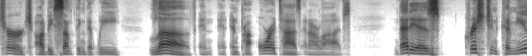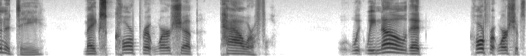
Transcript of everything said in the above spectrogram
church ought to be something that we love and, and, and prioritize in our lives. That is, Christian community makes corporate worship powerful. We, we know that corporate worship's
